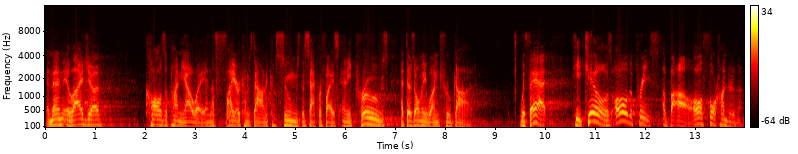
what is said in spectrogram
And then Elijah calls upon Yahweh and the fire comes down and consumes the sacrifice and he proves that there's only one true God. With that, he kills all the priests of Baal, all 400 of them.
